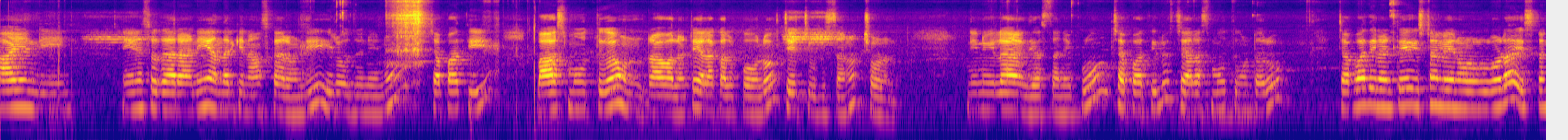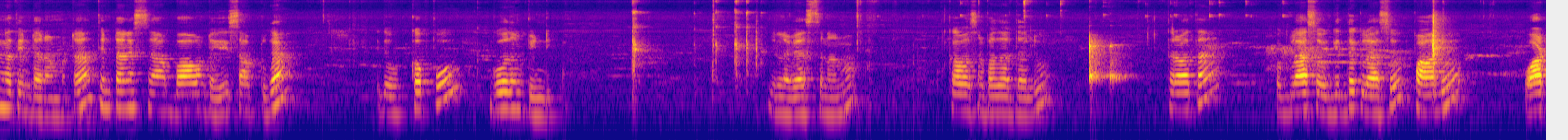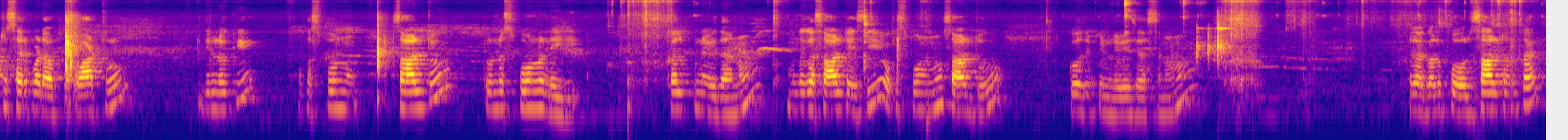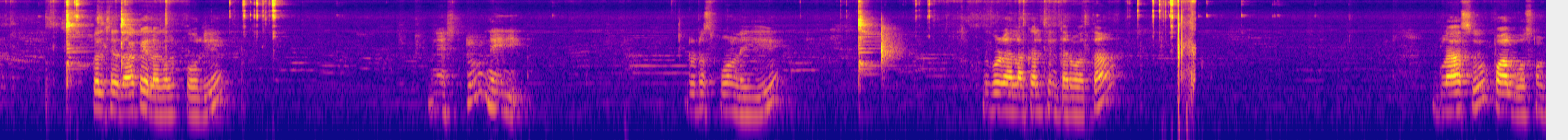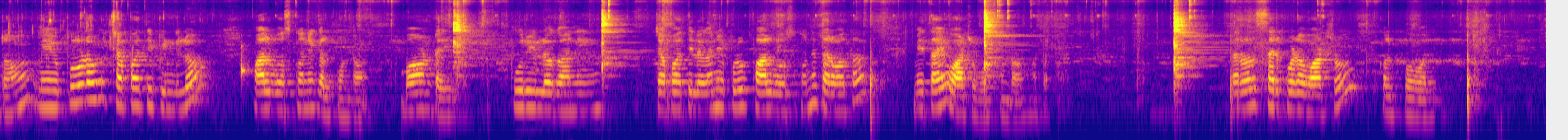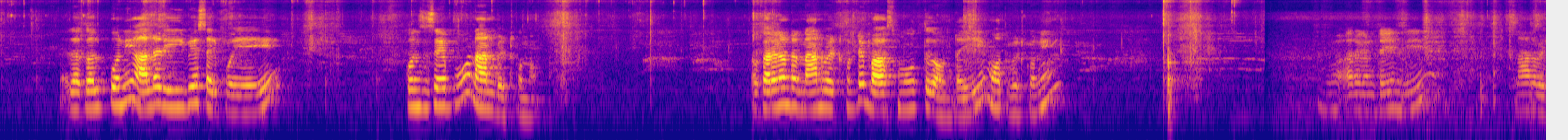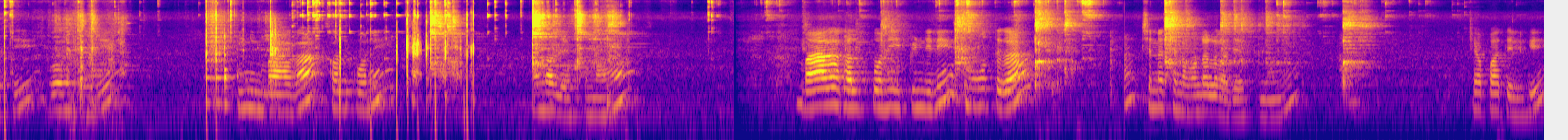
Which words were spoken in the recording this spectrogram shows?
Hi అండి. నేను సుధారాణి అందరికీ నమస్కారం అండి. ఈరోజు నేను చపాతీ బాగా స్మూత్గా రావాలంటే ఎలా కలుపుకోవాలో చేసి చూపిస్తాను. చూడండి. నేను ఇలా చేస్తాను. ఇప్పుడు చపాతీలు చాలా స్మూత్గా ఉంటారు. చపాతీలు అంటే ఇష్టం లేని వాళ్ళు కూడా ఇష్టంగా తింటారనమాట తింటానే బాగుంటాయి. సాఫ్ట్గా. ఇది ఒక కప్పు గోధుమ పిండి. ఇలా వేస్తున్నాను. కావాల్సిన పదార్థాలు. తర్వాత ఒక గ్లాసు ఒక గిద్ద గ్లాసు పాలు వాటర్ సరిపడా వాటరు దీనిలోకి ఒక స్పూన్ సాల్ట్ రెండు స్పూన్లు నెయ్యి కలుపుకునే విధానం. ముందుగా సాల్ట్ వేసి ఒక స్పూను సాల్ట్ గోధుమ పిండిలో వేసేస్తున్నాను. ఇలా కలుపుకోవాలి. సాల్ట్ అంతా కలిసేదాకా ఇలా కలుపుకోవాలి. నెక్స్ట్ నెయ్యి రెండు స్పూన్లు నెయ్యి. ఇది కూడా అలా కలిపిన తర్వాత గ్లాసు పాలు పోసుకుంటాము. మేము ఎప్పుడు కూడా చపాతీ పిండిలో పాలు పోసుకొని కలుపుకుంటాం. బాగుంటాయి. పూరీలో కానీ చపాతీలో కానీ ఎప్పుడు పాలు పోసుకొని తర్వాత మిగతాయి వాటర్ పోసుకుంటాం అన్నమాట. తర్వాత సరిపడా వాటర్ కలుపుకోవాలి. ఇలా కలుపుకొని ఆల్రెడీ ఇవే సరిపోయాయి. కొంచెంసేపు నానబెట్టుకుందాం ఒక అరగంట నానబెట్టుకుంటే బాగా స్మూత్గా ఉంటాయి. మూత పెట్టుకొని అరగంట అయింది. నానబెట్టి గోధుమ పిండి పిండిని బాగా కలుపుకొని ఉండలు చేస్తున్నాము బాగా కలుపుకొని ఈ పిండిని స్మూత్గా చిన్న చిన్న ఉండలుగా చేస్తున్నాము. చపాతీలకి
